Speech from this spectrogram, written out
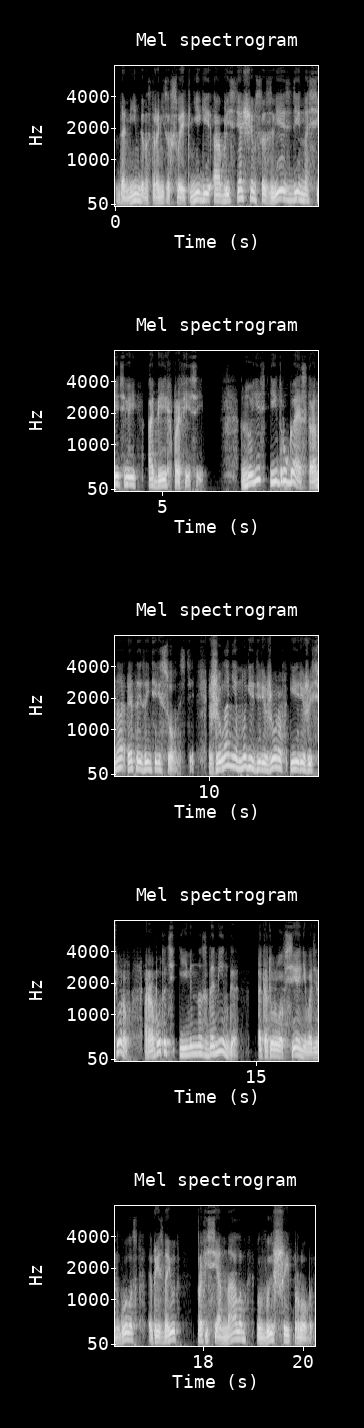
Доминго на страницах своей книги о блестящем созвездии носителей обеих профессий. Но есть и другая сторона этой заинтересованности – желание многих дирижеров и режиссеров работать именно с Доминго – которого все они в один голос признают профессионалом высшей пробы.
